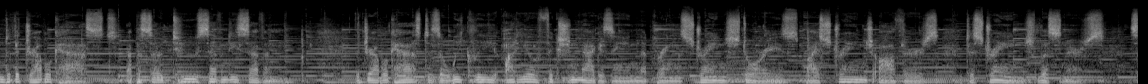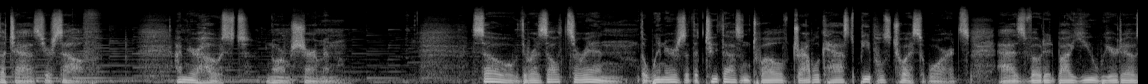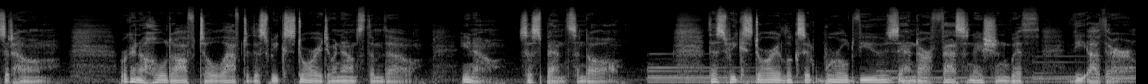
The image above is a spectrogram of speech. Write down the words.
welcome to the Drabblecast, episode 277. The Drabblecast is a weekly audio fiction magazine that brings strange stories by strange authors to strange listeners, such as yourself. I'm your host, Norm Sherman. So, the results are in. The winners of the 2012 Drabblecast People's Choice Awards, as voted by you weirdos at home. We're going to hold off till after this week's story to announce them, though. You know, suspense and all. This week's story looks at worldviews and our fascination with the other.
